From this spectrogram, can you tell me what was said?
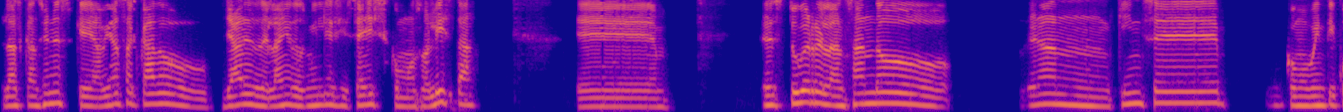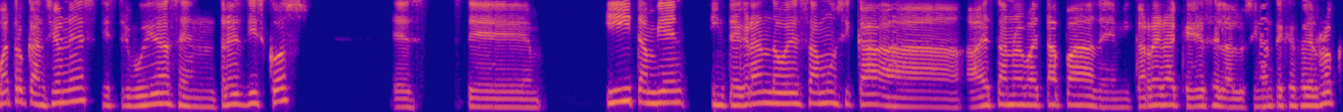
las canciones que había sacado ya desde el año 2016 como solista. Eh, estuve relanzando, eran 15, como 24 canciones distribuidas en tres discos. Este, y también integrando esa música a, a, esta nueva etapa de mi carrera que es el alucinante jefe del rock.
